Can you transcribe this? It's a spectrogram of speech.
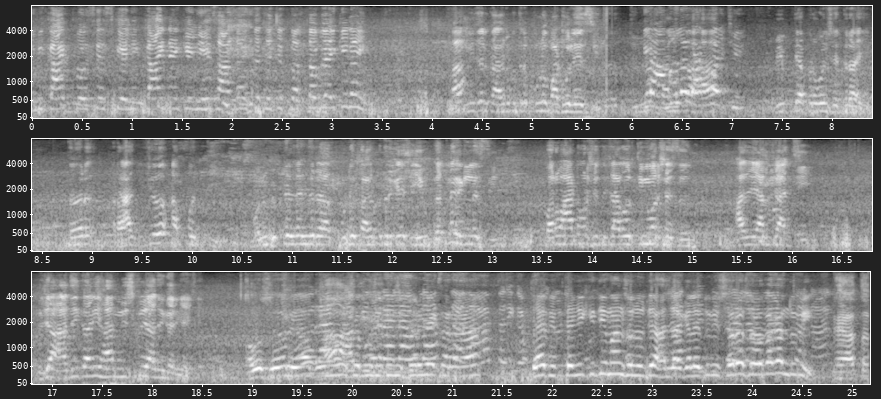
तुम्ही काय प्रोसेस केली काय नाही केली हे सांगायचं त्याचे कर्तव्य आहे की नाही? जर कागदपत्र पुढे पाठवले आम्हाला. बिबट्या प्रवण क्षेत्र आहे. तर राज्य आपत्ती म्हणून बिबट्या जर पुढे कागदपत्र केली ही घटना घडली असती परवा आठ वर्ष त्याच्या अगोदर तीन वर्षाचं. आज ही आमची आजी. म्हणजे अधिकारी हा निष्क्रिय अधिकारी आहे. अहो सर या दोन वर्षापूर्वी तुम्ही सर्वे करा. त्या बिबट्याने किती माणसं होते? हल्ला केला. तुम्ही सरळ सरळ बघा ना तुम्ही. नाही, आता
